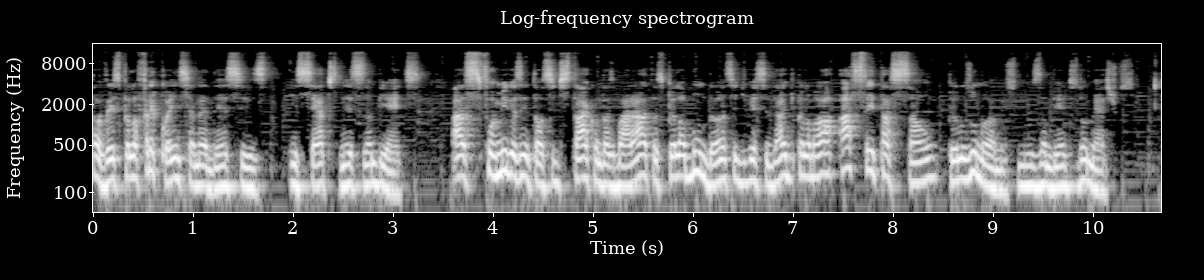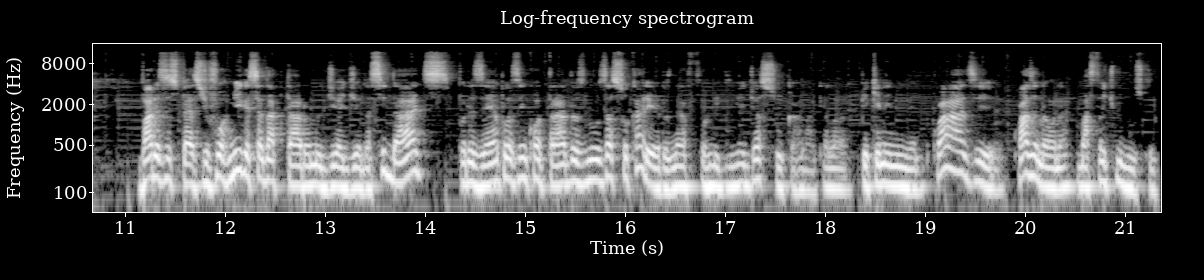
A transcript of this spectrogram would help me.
Talvez pela frequência né, desses insetos nesses ambientes. As formigas, então, se destacam das baratas pela abundância, diversidade e pela maior aceitação pelos humanos nos ambientes domésticos. Várias espécies de formigas se adaptaram no dia a dia das cidades, por exemplo, as encontradas nos açucareiros, né? A formiguinha de açúcar lá, aquela pequenininha, quase, quase não, né? Bastante minúscula.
